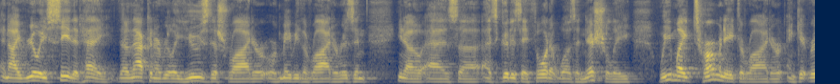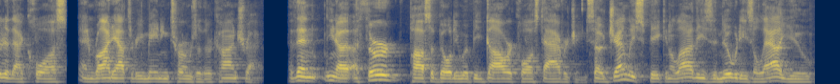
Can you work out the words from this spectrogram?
and I really see that, hey, they're not going to really use this rider, or maybe the rider isn't, you know, as uh, as good as they thought it was initially, we might terminate the rider and get rid of that cost and ride out the remaining terms of their contract. And then, you know, a third possibility would be dollar cost averaging. So, generally speaking, a lot of these annuities allow you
